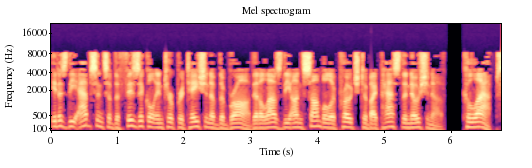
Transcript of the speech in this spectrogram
It is the absence of the physical interpretation of the bra that allows the ensemble approach to bypass the notion of collapse.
